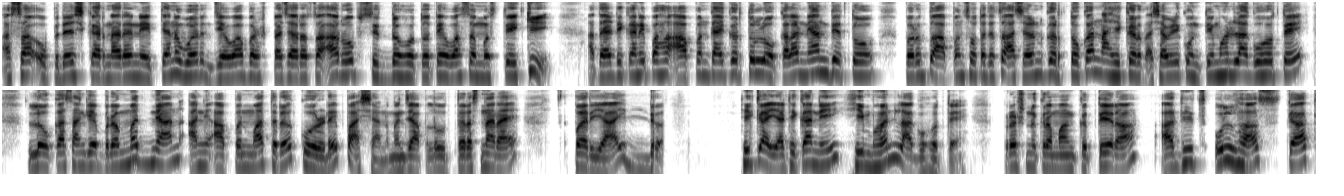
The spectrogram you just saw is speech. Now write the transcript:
असा उपदेश करणाऱ्या नेत्यांवर जेव्हा भ्रष्टाचाराचा आरोप सिद्ध होतो तेव्हा समजते की आता या ठिकाणी पहा आपण काय करतो? लोकाला ज्ञान देतो. परंतु आपण स्वतः त्याचं आचरण करतो का? नाही करत. अशा वेळी कोणती म्हण लागू होते? लोका सांगे ब्रह्मज्ञान आणि आपण मात्र कोरडे पाषाण. म्हणजे आपलं उत्तर असणार आहे पर्याय ड. ठीक आहे या ठिकाणी ही म्हण लागू होते. प्रश्न क्रमांक तेरा आधीच उल्हास त्यात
